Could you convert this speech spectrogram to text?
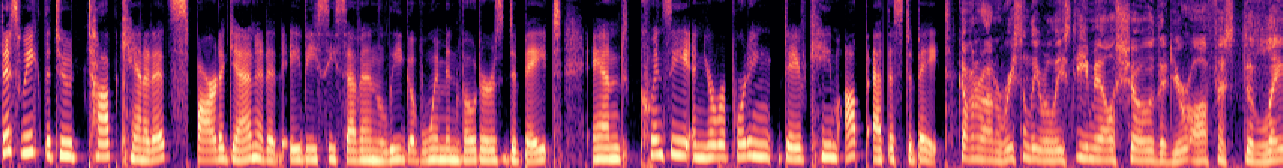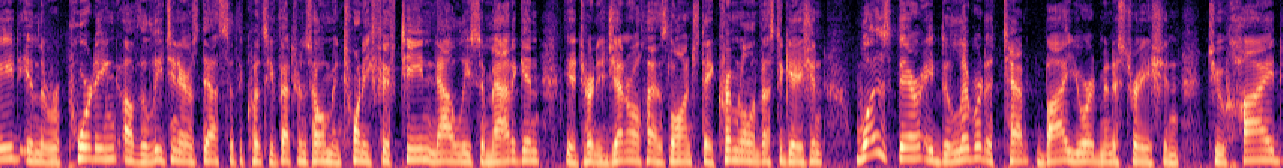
This week, the two top candidates sparred again at an ABC7 League of Women Voters debate. And Quincy and your reporting, Dave, came up at this debate. Governor, on a recently released email show that your office delayed in the reporting of the Legionnaire's deaths at the Quincy Veterans Home in 2015. Now, Lisa Madigan, the Attorney General, has launched a criminal investigation. Was there a deliberate attempt by your administration to hide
